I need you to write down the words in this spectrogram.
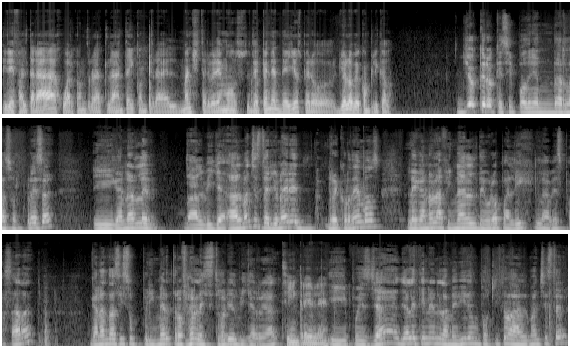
y le faltará jugar contra Atlanta y contra el Manchester. Veremos, dependen de ellos, pero yo lo veo complicado. Yo creo que sí podrían dar la sorpresa y ganarle al, Villa, al Manchester United, recordemos, le ganó la final de Europa League la vez pasada, ganando así su primer trofeo en la historia el Villarreal. Sí, increíble. ¿eh? Y pues ya, ya le tienen la medida un poquito al Manchester.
